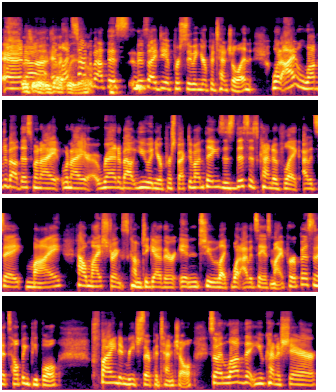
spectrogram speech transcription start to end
And, uh, exactly, and let's talk about this this idea of pursuing your potential. And what I loved about this when I when I read about you and your perspective on things is this is kind of like I would say my how my strengths come together into like what I would say is my purpose, and it's helping people find and reach their potential. So I love that you kind of share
